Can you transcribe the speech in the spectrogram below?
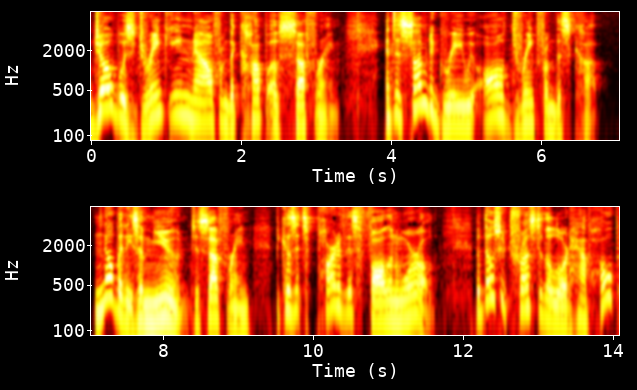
Job was drinking now from the cup of suffering. And to some degree, we all drink from this cup. Nobody's immune to suffering because it's part of this fallen world. But those who trust in the Lord have hope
